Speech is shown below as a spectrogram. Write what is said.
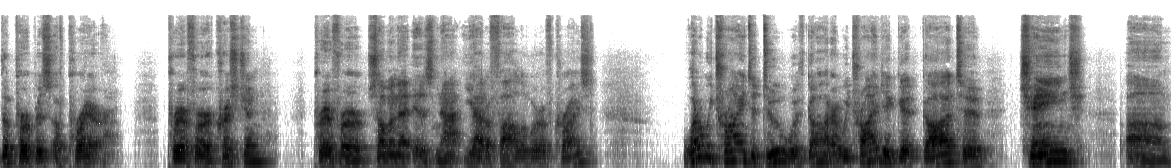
the purpose of prayer? Prayer for a Christian? Prayer for someone that is not yet a follower of Christ? What are we trying to do with God? Are we trying to get God to change um,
